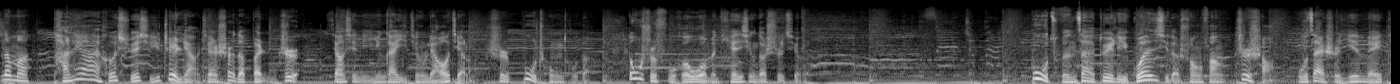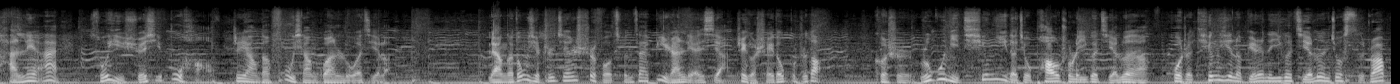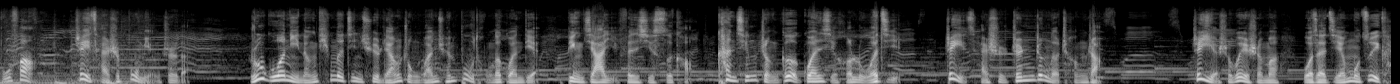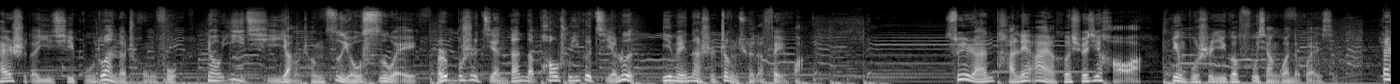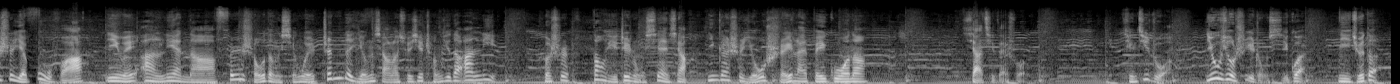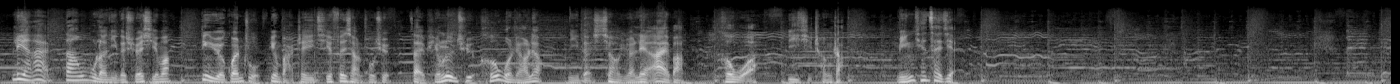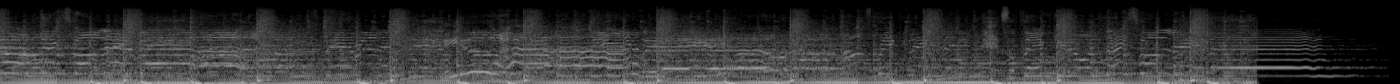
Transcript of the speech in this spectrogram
那么，谈恋爱和学习这两件事的本质，相信你应该已经了解了，是不冲突的，都是符合我们天性的事情，不存在对立关系的双方，至少不再是因为谈恋爱。所以学习不好这样的负相关逻辑了。两个东西之间是否存在必然联系啊？这个谁都不知道。可是如果你轻易的就抛出了一个结论啊，或者听信了别人的一个结论就死抓不放，这才是不明智的。如果你能听得进去两种完全不同的观点，并加以分析思考，看清整个关系和逻辑，这才是真正的成长。这也是为什么我在节目最开始的一期不断的重复，要一起养成自由思维，而不是简单的抛出一个结论，因为那是正确的废话。虽然谈恋爱和学习好啊，并不是一个负相关的关系，但是也不乏因为暗恋呐、分手等行为真的影响了学习成绩的案例。可是，到底这种现象应该是由谁来背锅呢？下期再说。请记住，优秀是一种习惯。你觉得恋爱耽误了你的学习吗？订阅关注，并把这一期分享出去，在评论区和我聊聊你的校园恋爱吧，和我一起成长。明天再见。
